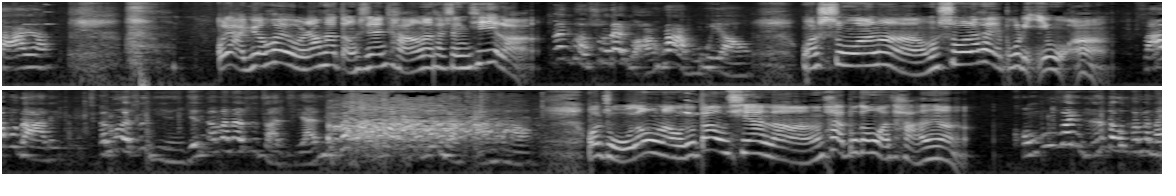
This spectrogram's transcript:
啥呀？我俩约会，我让他等时间长了，他生气了。那你可说点软话不会啊？我说了，我说了，他也不理我。啥不搭理？沉默是金，人他妈那是攒钱的，谈谈吗？我主动了，我都道歉了，他也不跟我谈呀。恐怖分子都他妈能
